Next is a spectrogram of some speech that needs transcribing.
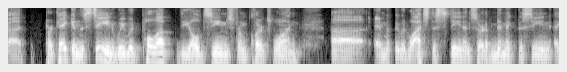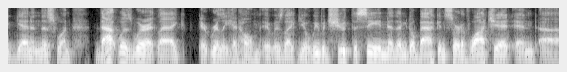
uh, partake in the scene we would pull up the old scenes from clerks one uh, and we would watch the scene and sort of mimic the scene again in this one. That was where it like it really hit home. It was like you know we would shoot the scene and then go back and sort of watch it and uh,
